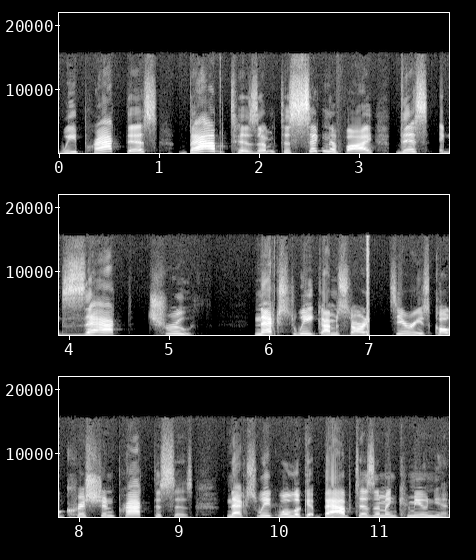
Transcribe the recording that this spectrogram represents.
we practice baptism to signify this exact truth. Next week, I'm starting a series called Christian Practices. Next week, we'll look at baptism and communion,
